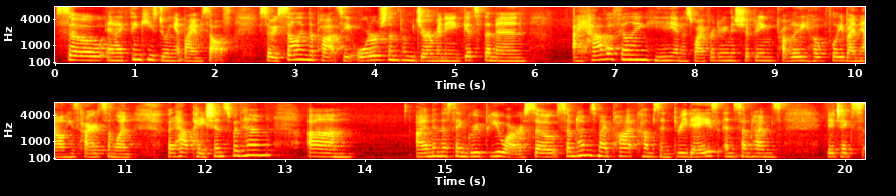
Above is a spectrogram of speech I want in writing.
So, and I think he's doing it by himself. So he's selling the pots. He orders them from Germany, gets them in. I have a feeling he and his wife are doing the shipping. Probably, hopefully by now he's hired someone, but have patience with him. Um, I'm in the same group you are. So sometimes my pot comes in three days and sometimes it takes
